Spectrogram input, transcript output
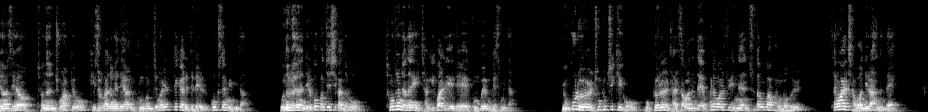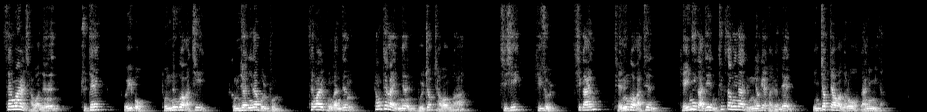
안녕하세요. 저는 중학교 기술과정에 대한 궁금증을 해결해드릴 꼭쌤입니다. 오늘은 일곱 번째 시간으로 청소년의 자기관리에 대해 공부해 보겠습니다. 욕구를 충족시키고 목표를 달성하는 데 활용할 수 있는 수단과 방법을 생활자원이라 하는데 생활자원은 주택, 의복, 돈 등과 같이 금전이나 물품, 생활공간 등 형태가 있는 물적 자원과 지식, 기술, 시간, 재능과 같은 개인이 가진 특성이나 능력에 관련된 인적 자원으로 나뉩니다.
